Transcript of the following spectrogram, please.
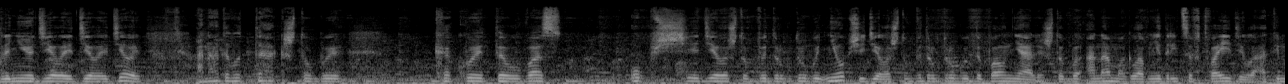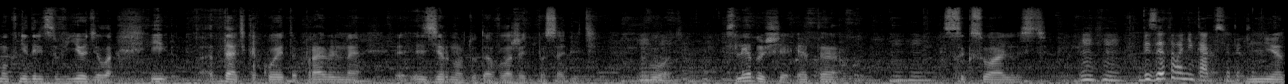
для нее делает, делает, делает. А надо вот так, чтобы какое-то у вас общее дело, чтобы вы друг другу... Не общее дело, чтобы вы друг другу дополняли, чтобы она могла внедриться в твои дела, а ты мог внедриться в ее дела и отдать какое-то правильное э, зерно туда вложить, посадить. Вот. Следующее – это сексуальность. Мгм. Без этого никак все-таки. Нет,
